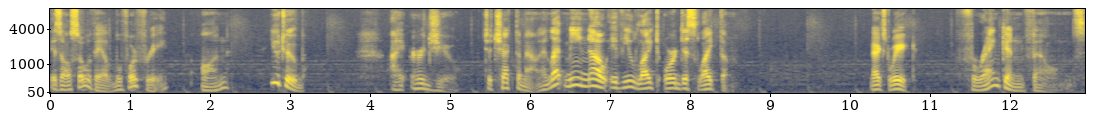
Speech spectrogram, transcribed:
is also available for free on YouTube. I urge you to check them out and let me know if you liked or disliked them. Next week, Frankenfilms.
